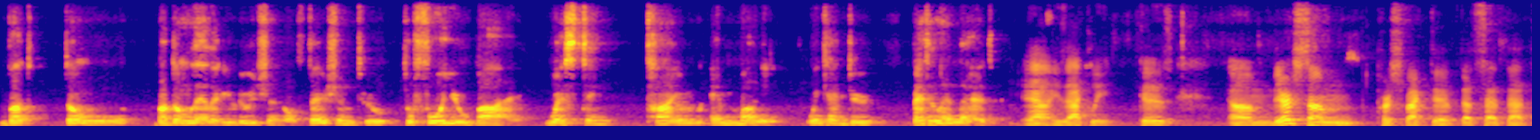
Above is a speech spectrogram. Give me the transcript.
but don't but don't let the illusion of fashion to to fool you by wasting time and money. We can do better than that. Yeah, exactly. Because um, are some perspective that said that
